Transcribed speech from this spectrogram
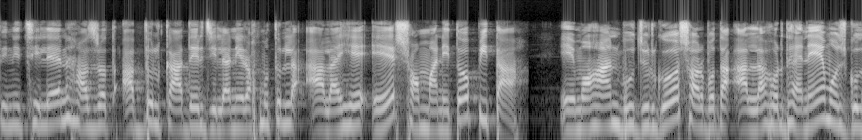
তিনি ছিলেন হজরত আব্দুল কাদের জিলানি রহমতুল্লাহ আলাহে এর সম্মানিত পিতা। এ মহান বুজুর্গ সর্বদা আল্লাহর ধ্যানে মশগুল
